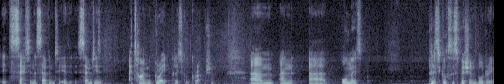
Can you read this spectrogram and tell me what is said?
it's set in the 70s, 70s a time of great political corruption um, and uh, almost political suspicion bordering,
